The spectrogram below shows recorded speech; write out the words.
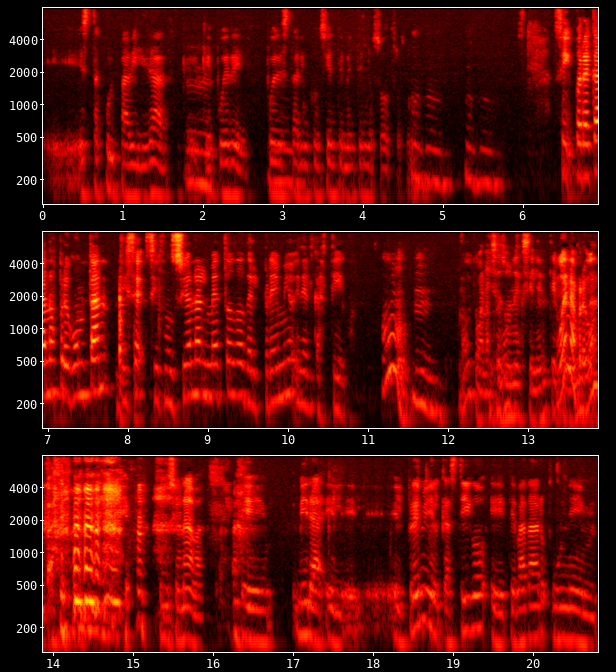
eh, esta culpabilidad que, mm. puede, puede estar mm. inconscientemente en nosotros, ¿no? Sí, por acá nos preguntan, dice, si funciona el método del premio y del castigo. Oh, buena Esa es una excelente Buena pregunta. Funcionaba. Eh, mira, el, el, premio y el castigo eh, te va a dar un em,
